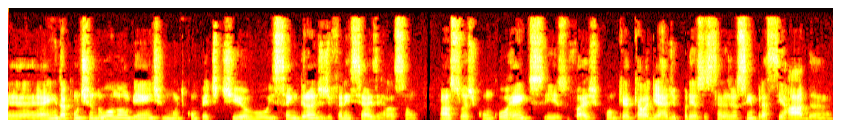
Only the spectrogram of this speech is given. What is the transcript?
É, ainda continua num ambiente muito competitivo e sem grandes diferenciais em relação às suas concorrentes, e isso faz com que aquela guerra de preços seja sempre acirrada. Né?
